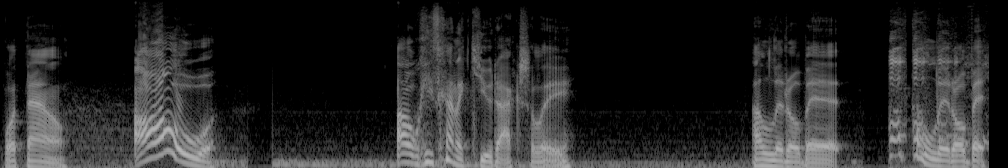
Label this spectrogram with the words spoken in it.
What now? Oh! Oh, he's kind of cute, actually. A little bit. A little bit.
